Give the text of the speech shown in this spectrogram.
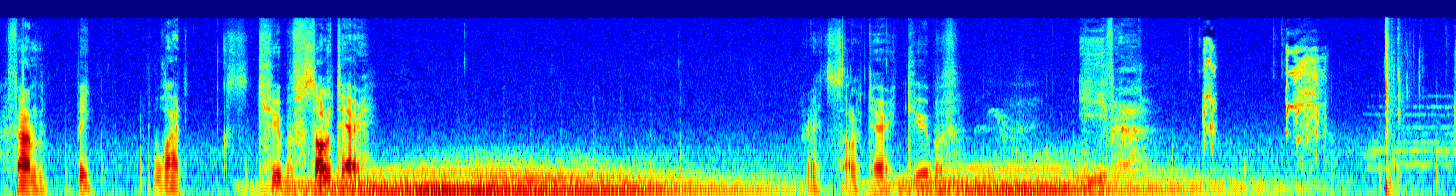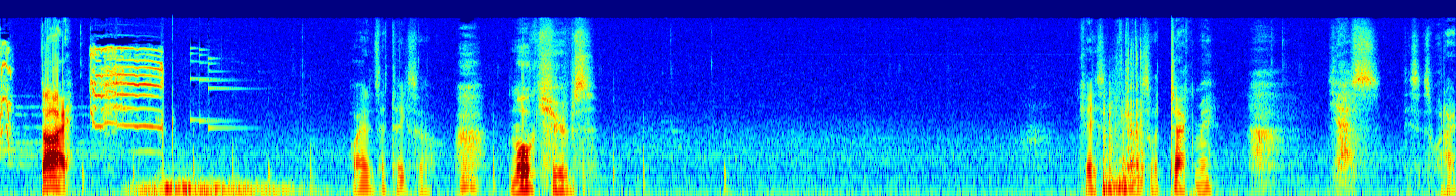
I found a big white cube of solitary. Great solitary cube of evil. Die! Why did that take so? More cubes. In case he tries to attack me. Yes, this is what I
